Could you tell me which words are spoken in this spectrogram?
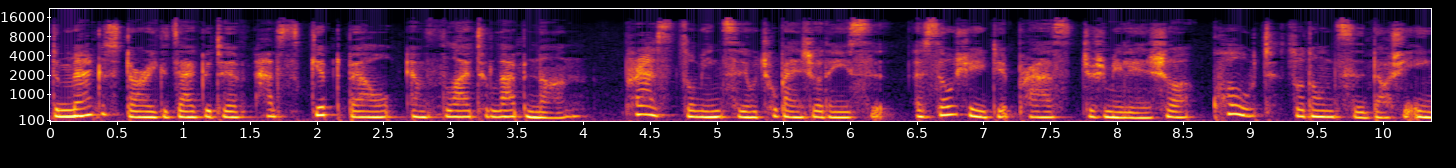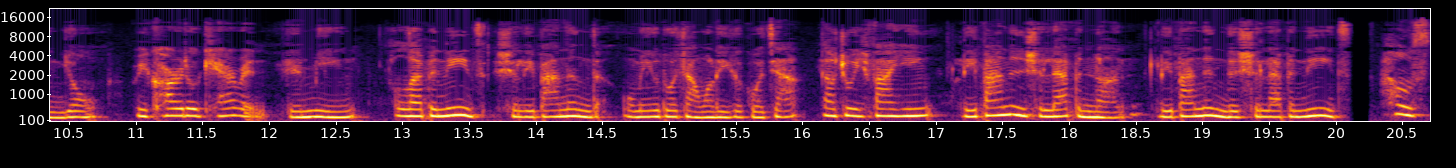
the megastar executive had skipped bail and fled to Lebanon. Press 做名词有出版社的意思，Associated Press 就是美联社。Quote 做动词表示引用。Ricardo Karen 人名。Lebanese 是黎巴嫩的，我们又多掌握了一个国家，要注意发音。黎巴嫩是 Lebanon，黎巴嫩的是 Lebanese。Host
